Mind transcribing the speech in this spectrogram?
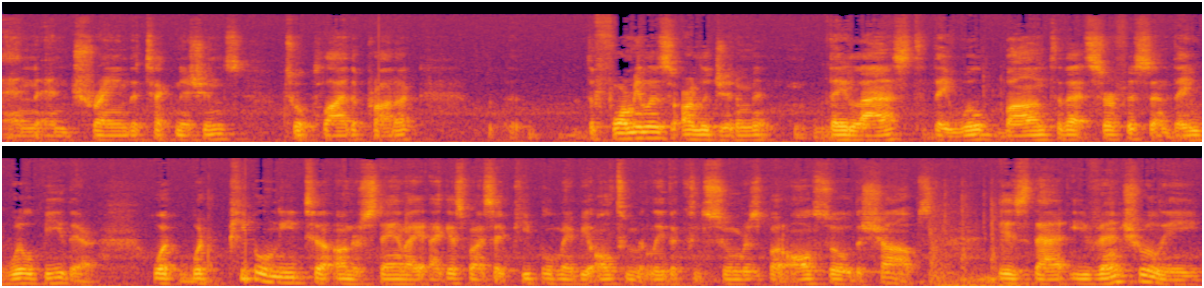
and, and train the technicians to apply the product, the formulas are legitimate. They last, they will bond to that surface, and they will be there. What, what people need to understand, I, I guess when I say people, maybe ultimately the consumers, but also the shops, is that eventually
